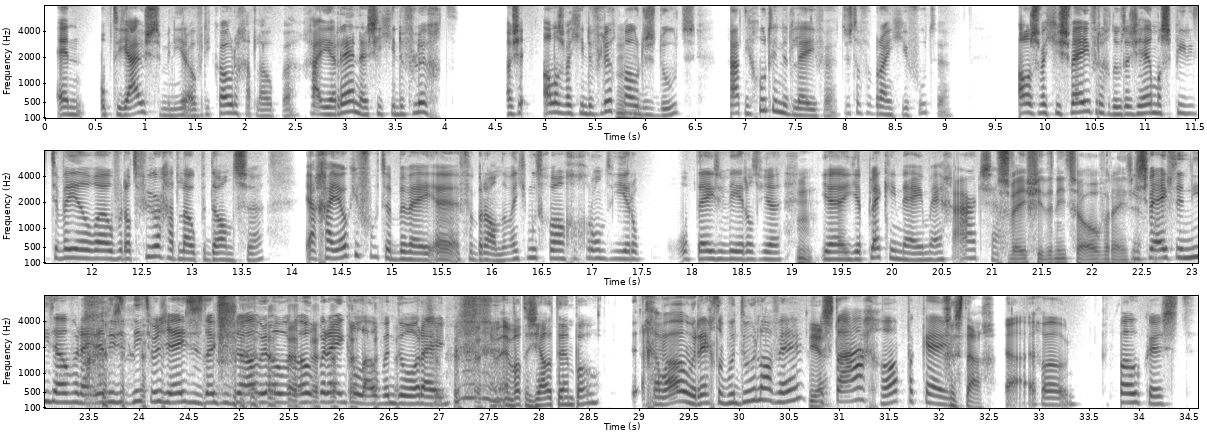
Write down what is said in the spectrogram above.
En op de juiste manier over die code gaat lopen. Ga je rennen, zit je in de vlucht. Als je alles wat je in de vluchtmodus doet, gaat niet goed in het leven. Dus dan verbrand je je voeten. Alles wat je zweverig doet, als je helemaal spiritueel over dat vuur gaat lopen dansen, ja, ga je ook je voeten bewe- eh, verbranden. Want je moet gewoon gegrond hier op, op deze wereld je, Hm. je, je plek innemen en geaard zijn. Zweef je er niet zo overheen? Je zweeft er niet overheen. Dan is het niet zoals Jezus dat je zo over, overheen kan lopen en doorheen. En, en wat is jouw tempo? Gewoon recht op mijn doel af, hè? Ja. Gestaag, hoppakee. Gestaag. Ja, gewoon gefocust.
